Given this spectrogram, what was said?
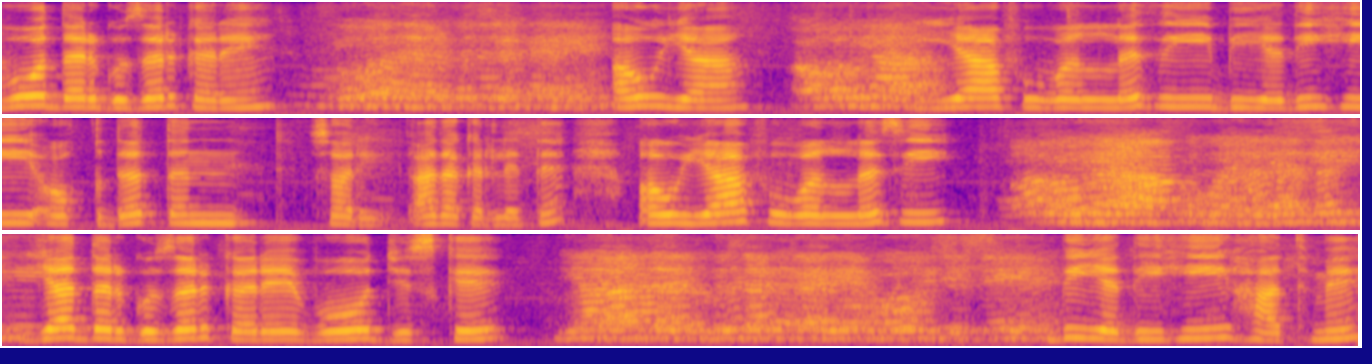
وہ درگزر کریں۔ او یا یعفو والذی بیدیہ عقدتن سوری آدھا کر لیتے ہیں۔ او یعفو والذی یا درگزر کرے وہ جس کے بیدیہ ہاتھ میں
